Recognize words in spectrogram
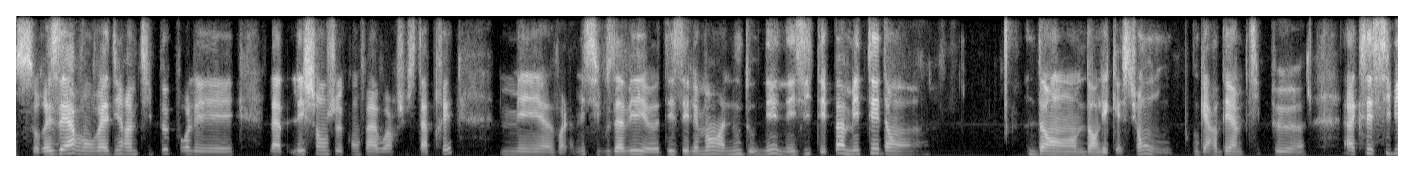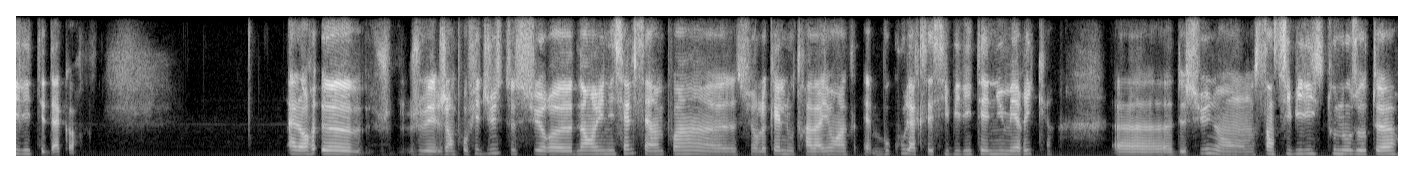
se réserve, on va dire un petit peu pour l'échange qu'on va avoir juste après. Mais voilà, mais si vous avez des éléments à nous donner, n'hésitez pas, mettez dans les questions, gardez un petit peu accessibilité, d'accord. Alors, euh, j'en profite juste sur euh, dans Uniciel, c'est un point euh, sur lequel nous travaillons beaucoup l'accessibilité numérique. dessus. On sensibilise tous nos auteurs.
